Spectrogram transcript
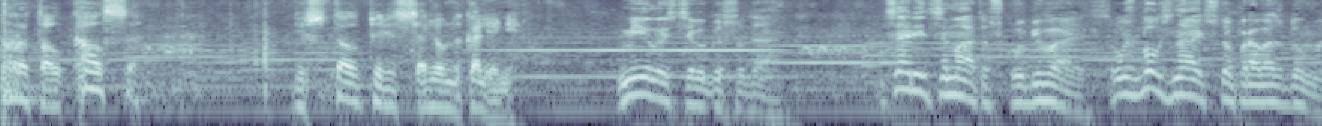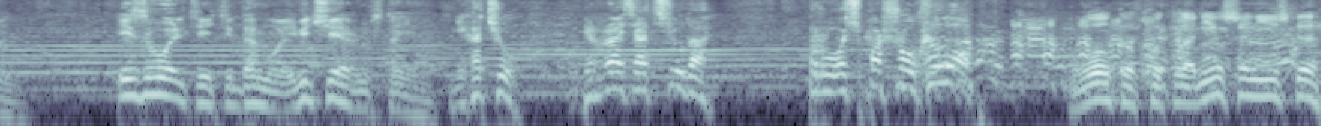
протолкался и стал перед царем на колени. Милостивый государь, царица-матушка убивается. Уж бог знает, что про вас думали. Извольте идти домой, вечерню стоять. Не хочу. Убирайся отсюда. Прочь пошел, холоп. Волков поклонился низко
